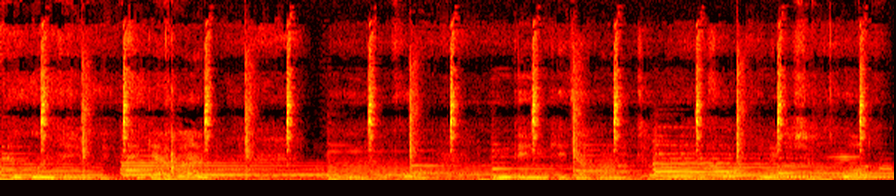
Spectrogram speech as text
그리고 이제 여기 특약은 이하고 임대인 계좌번호 저번에 해서 보내주셨고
